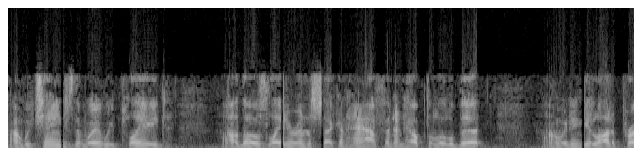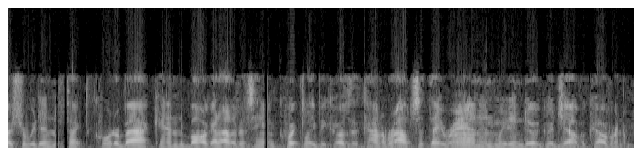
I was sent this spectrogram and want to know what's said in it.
uh, we changed the way we played uh, those later in the second half, and it helped a little bit. Uh, we didn't get a lot of pressure. We didn't affect the quarterback, and the ball got out of his hand quickly because of the kind of routes that they ran, and we didn't do a good job of covering them.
